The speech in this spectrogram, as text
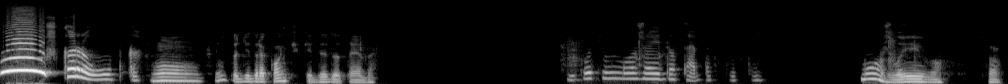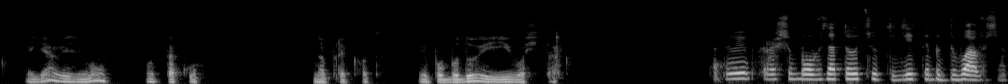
Ну, шкарубка. Ну, ну тоді дракончик іде до тебе. Потім може і до тебе піти. Можливо. Так, я візьму от таку, наприклад. І побудую її ось так. А тобі краще було взяти оцю, тоді ти б два взяв.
